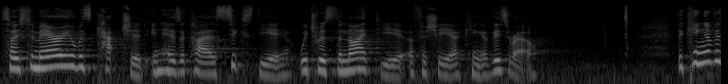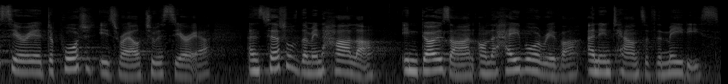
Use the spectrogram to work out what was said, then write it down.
So Samaria was captured in Hezekiah's sixth year, which was the ninth year of Hoshea, king of Israel. The king of Assyria deported Israel to Assyria and settled them in Halah, in Gozan on the Habor River, and in towns of the Medes.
